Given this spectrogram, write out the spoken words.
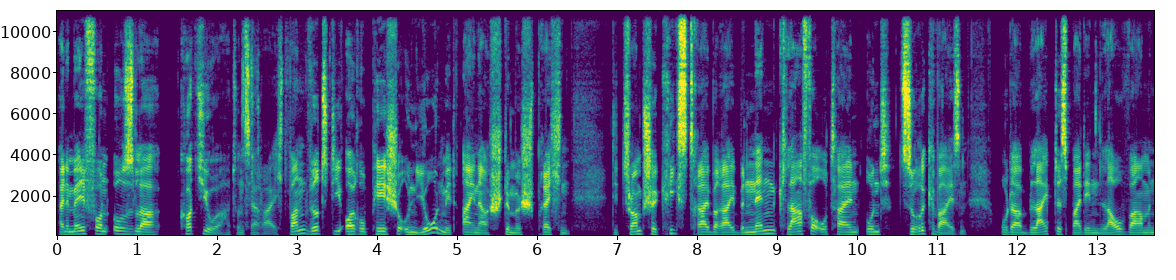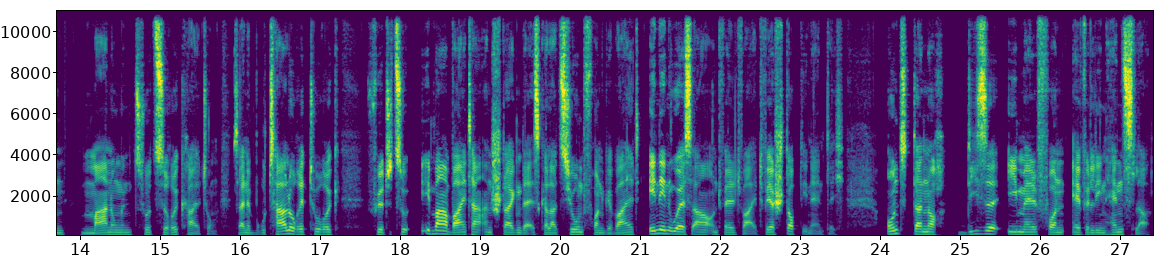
Eine Mail von Ursula Kotjur hat uns erreicht. Wann wird die Europäische Union mit einer Stimme sprechen? Die Trumpsche Kriegstreiberei benennen, klar verurteilen und zurückweisen? Oder bleibt es bei den lauwarmen Mahnungen zur Zurückhaltung? Seine brutale Rhetorik führt zu immer weiter ansteigender Eskalation von Gewalt in den USA und weltweit. Wer stoppt ihn endlich? Und dann noch diese E-Mail von Evelyn Hensler.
